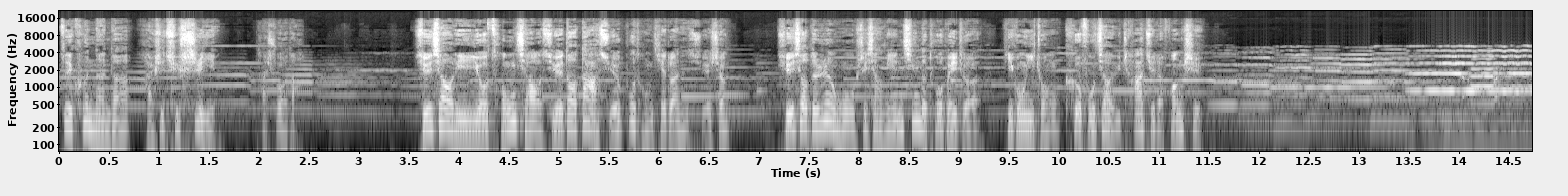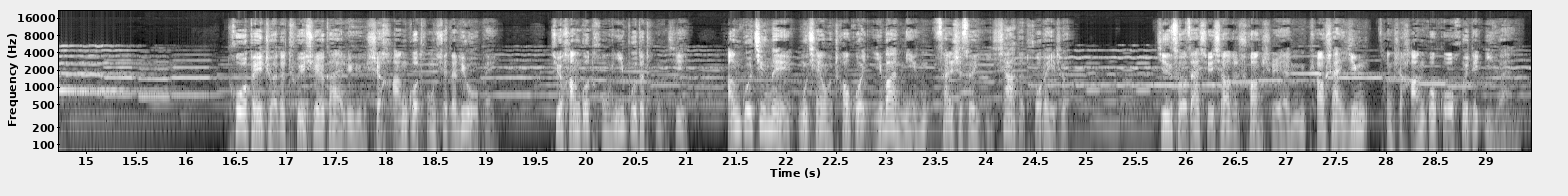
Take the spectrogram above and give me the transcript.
最困难的还是去适应，他说道。学校里有从小学到大学不同阶段的学生，学校的任务是向年轻的脱北者提供一种克服教育差距的方式。脱北者的退学概率是韩国同学的六倍。据韩国统一部的统计，韩国境内目前有超过一万名三十岁以下的脱北者。金所在学校的创始人朴善英曾是韩国国会的议员。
